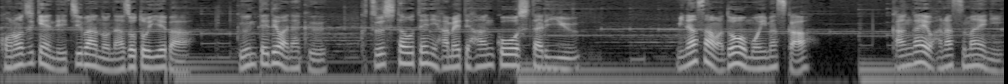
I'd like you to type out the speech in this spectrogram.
この事件で一番の謎といえば、軍手ではなく、靴下を手にはめて犯行をした理由。皆さんはどう思いますか？考えを話す前に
